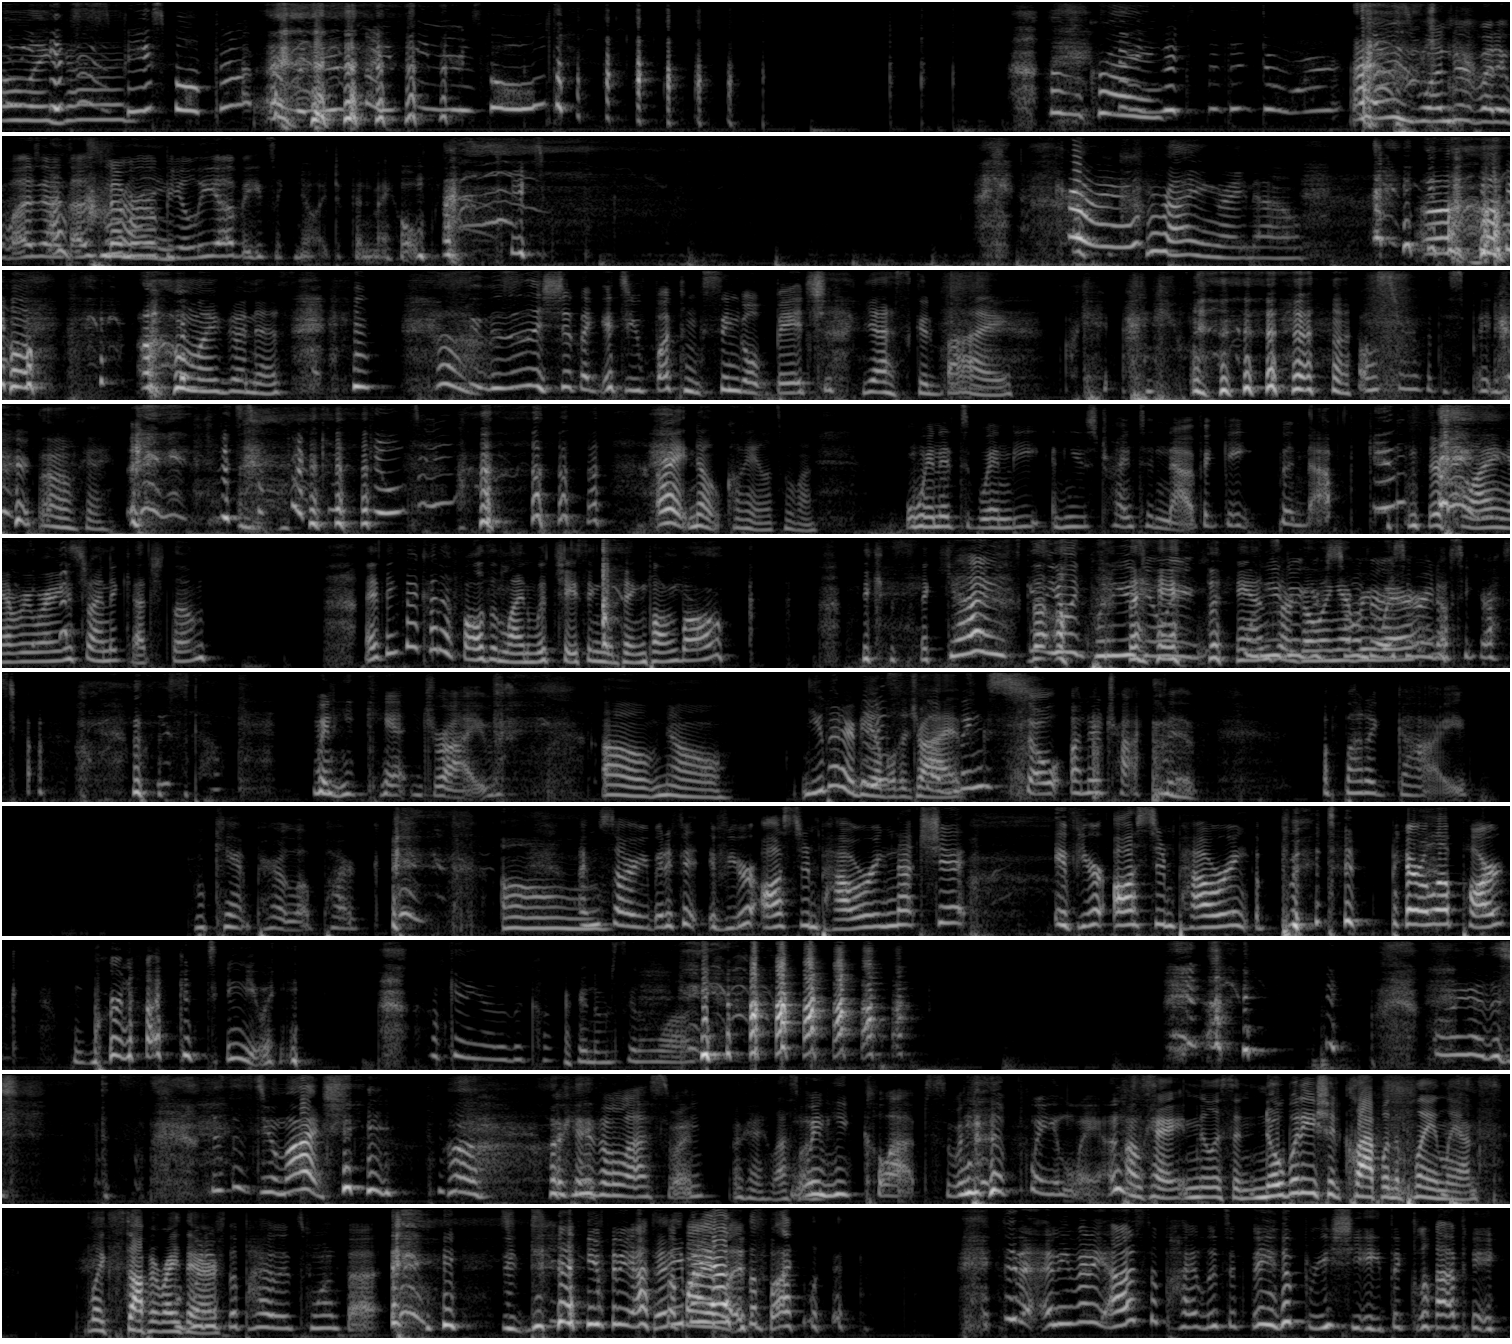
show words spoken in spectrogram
oh my It's god. his baseball bat when he's 19 years old. I'm crying. next to the door. I always wondered what it was. and I I'm thought it was crying. memorabilia, but he's like, no, I defend my home. I'm crying right now. Oh, oh my goodness. See, this is the shit that gets you fucking single, bitch. Yes, goodbye. Okay, I'll start with the spider. Oh, okay. this fucking kills me. All right, no. Okay, let's move on. When it's windy and he's trying to navigate the napkins. They're flying everywhere and he's trying to catch them. I think that kind of falls in line with chasing the ping pong ball. because like, Yes, because you're like, what are you the hand- doing? the What are hands you are doing? You're going so everywhere. Right now, sit your ass down. Please stop. When he can't drive. oh no. You better be able to drive. Something so unattractive about a guy who can't parallel park. Oh. I'm sorry, but if it if you're Austin powering that shit, if you're Austin powering to parallel park, we're not continuing. I'm getting out of the car and I'm just gonna walk. oh my god, this this, this is too much. Okay, the last one. okay, last one. When he claps when the plane lands. okay, n- listen, nobody should clap when the plane lands. Like, stop it right there. if the pilots want that? did, did anybody ask Did the anybody ask the pilot? Did anybody ask the pilots if they appreciate the clapping?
